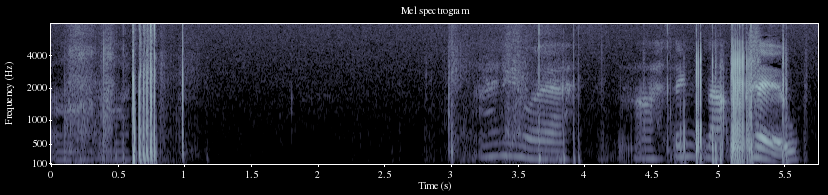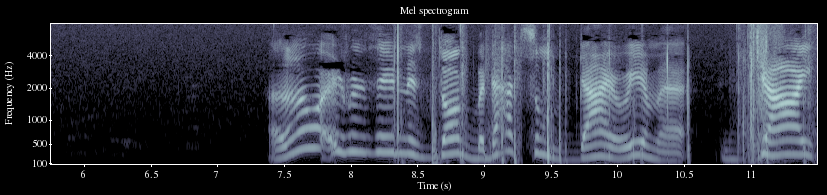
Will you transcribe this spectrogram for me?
Oh, anyway, I think that poo. I don't know what he's been feeding his dog, but that's some diarrhea, mate. Diarrhea.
